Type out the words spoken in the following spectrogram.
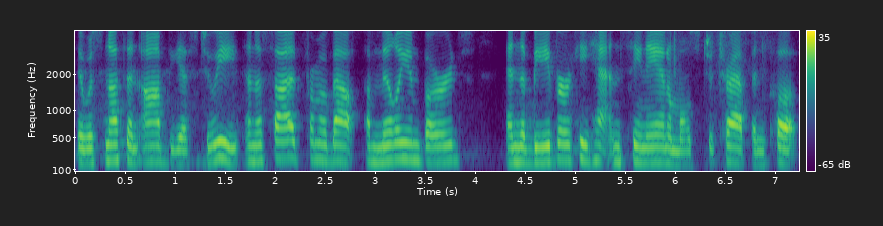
There was nothing obvious to eat, and aside from about a million birds and the beaver, he hadn't seen animals to trap and cook.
